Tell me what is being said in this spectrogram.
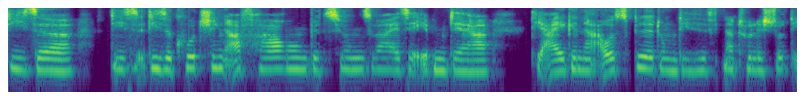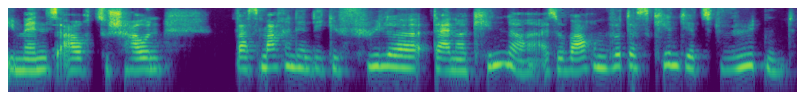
diese, diese, diese Coaching-Erfahrung beziehungsweise eben der, die eigene Ausbildung, die hilft natürlich dort immens auch zu schauen, was machen denn die Gefühle deiner Kinder? Also warum wird das Kind jetzt wütend?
